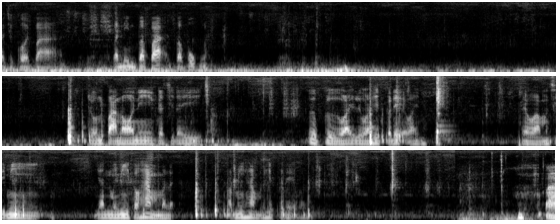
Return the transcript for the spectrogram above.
ขาจะกอยปลาปลานินปลาปะปลาปุกนะจนปลาน้อยนี่ก็จะได้เอิบเกลือไว้หรือว่าเห็ดประเดะไว้ แต่ว่ามันสิมี ยันไม่มีเขาห้ามมาแหละถ้ามีห้ามเห็ดประเดะไว้ปลา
